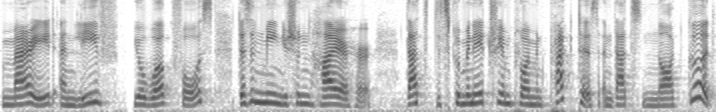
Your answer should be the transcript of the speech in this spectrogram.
married and leave your workforce, doesn't mean you shouldn't hire her. That's discriminatory employment practice, and that's not good.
